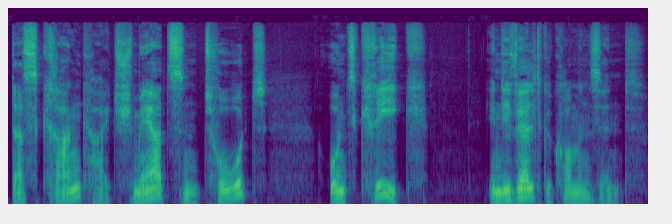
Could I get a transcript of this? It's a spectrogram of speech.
dass Krankheit, Schmerzen, Tod und Krieg in die Welt gekommen sind.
